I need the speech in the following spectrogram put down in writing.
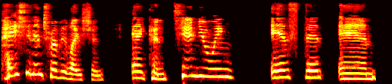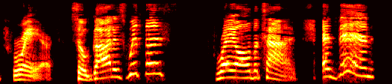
patient in tribulation, and continuing instant in prayer. So God is with us. Pray all the time. And then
